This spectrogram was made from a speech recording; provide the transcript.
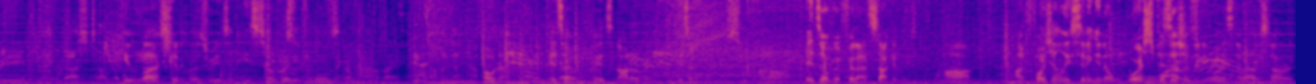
read, the dash attack, and He loves getting those reads, and he's so ready for those. moving around right now. Oh my god. Oh no, no. It's over. It's not over. It's over. Um, it's over for that stock at least. Um, unfortunately, sitting in a worse Ooh, position than he was in the first stock.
